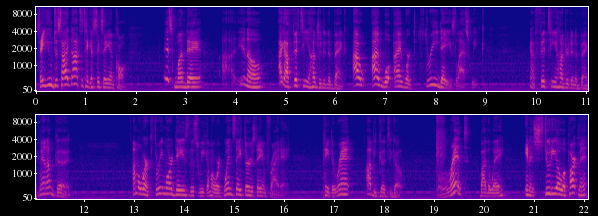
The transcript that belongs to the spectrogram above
Say you decide not to take a 6 a.m. call. It's Monday. Uh, you know, I got 1500 in the bank. I I I worked 3 days last week. I got 1500 in the bank. Man, I'm good. I'm going to work 3 more days this week. I'm going to work Wednesday, Thursday, and Friday. Pay the rent. I'll be good to go. Rent, by the way, in a studio apartment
